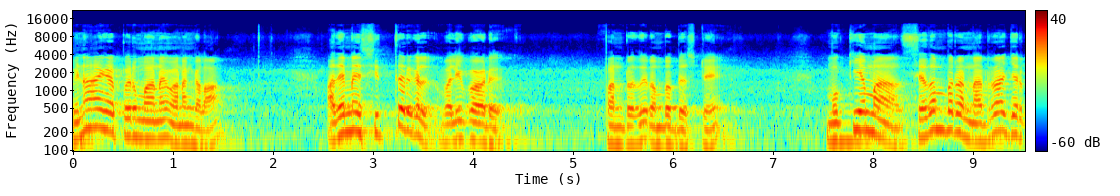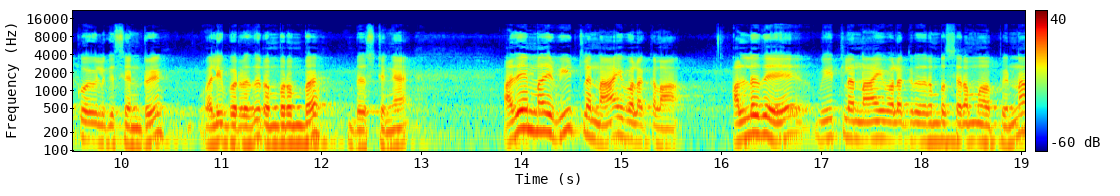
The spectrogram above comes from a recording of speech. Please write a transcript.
விநாயகர் பெருமானை வணங்கலாம். அதேமாதிரி சித்தர்கள் வழிபாடு பண்ணுறது ரொம்ப பெஸ்ட்டு முக்கியமாக சிதம்பரம் நடராஜர் கோவிலுக்கு சென்று வழிபடுறது ரொம்ப ரொம்ப பெஸ்ட்டுங்க அதே மாதிரி வீட்டில் நாய் வளர்க்கலாம். அல்லது வீட்டில் நாய் வளர்க்குறது ரொம்ப சிரமம் அப்படின்னா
